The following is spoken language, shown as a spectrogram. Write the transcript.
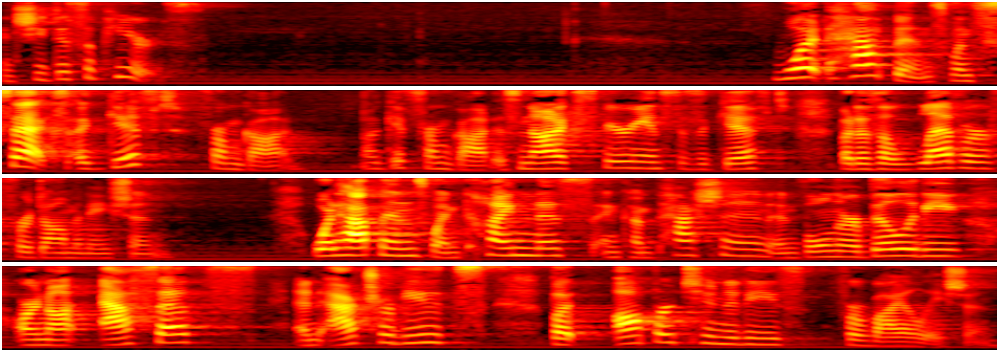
and she disappears. What happens when sex, a gift from God, a gift from God, is not experienced as a gift, but as a lever for domination? What happens when kindness and compassion and vulnerability are not assets and attributes, but opportunities for violation?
